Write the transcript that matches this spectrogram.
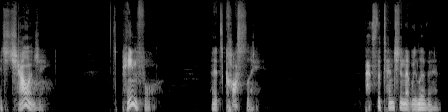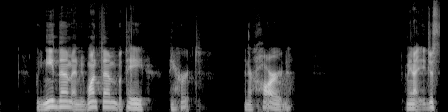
it's challenging, it's painful, and it's costly. That's the tension that we live in. We need them and we want them, but they, they hurt and they're hard. I mean, I just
